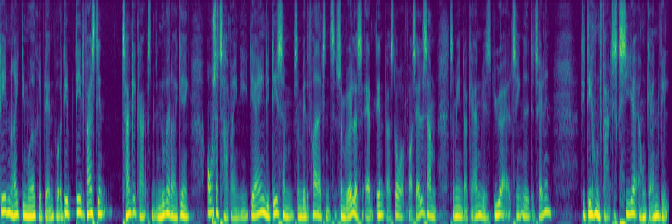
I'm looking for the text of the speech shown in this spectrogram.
Det er den rigtige måde at gribe det an på. Og det, det er faktisk den tankegang, som den nuværende regering også tapper ind i. Det er egentlig det, som, som Mette Frederiksen, som jo ellers er den, der står for os alle sammen, som en, der gerne vil styre alting ned i detaljen, det er det, hun faktisk siger, at hun gerne vil.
